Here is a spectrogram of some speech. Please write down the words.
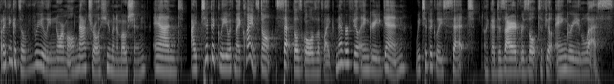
but I think it's a really normal, natural human emotion. And I typically, with my clients, don't set those goals of like never feel angry again. We typically set like a desired result to feel angry less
